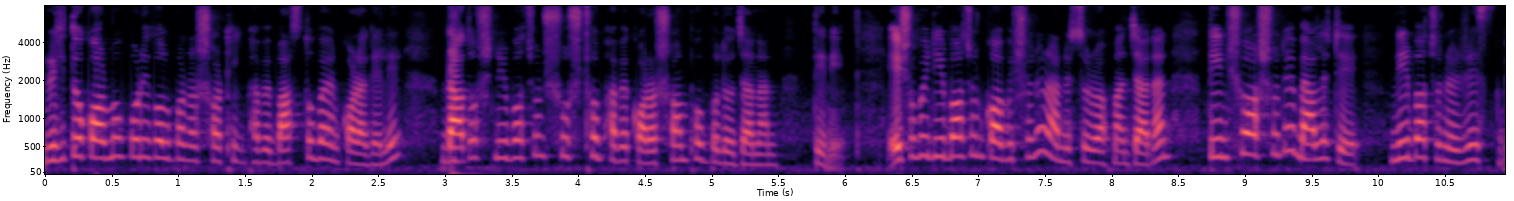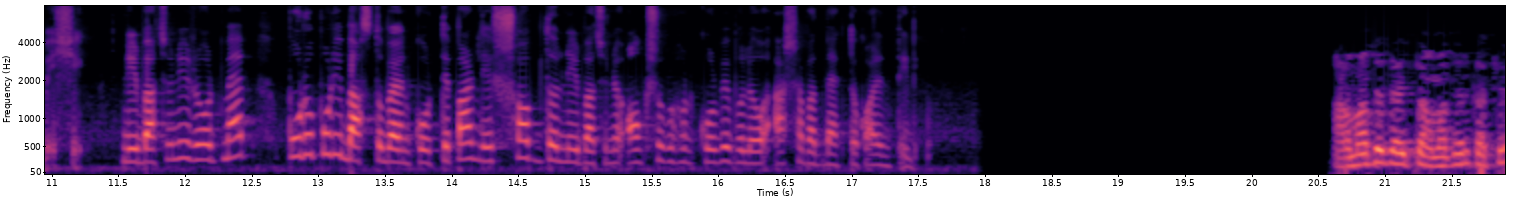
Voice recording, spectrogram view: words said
গৃহীত কর্ম কর্মপরিকল্পনা সঠিকভাবে বাস্তবায়ন করা গেলে দ্বাদশ নির্বাচন সুষ্ঠুভাবে করা সম্ভব বলেও জানান তিনি। এ সময় নির্বাচন কমিশনার আনিসুর রহমান জানান, তিনশো আসনে ব্যালটে নির্বাচনের রিস্ক বেশি। নির্বাচনী রোডম্যাপ পুরোপুরি বাস্তবায়ন করতে পারলে সব দল নির্বাচনে অংশগ্রহণ করবে বলেও আশাবাদ ব্যক্ত করেন তিনি। আমাদের দায়িত্ব আমাদের কাছে,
